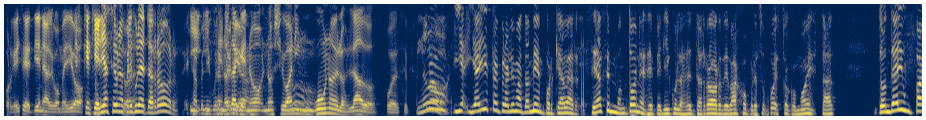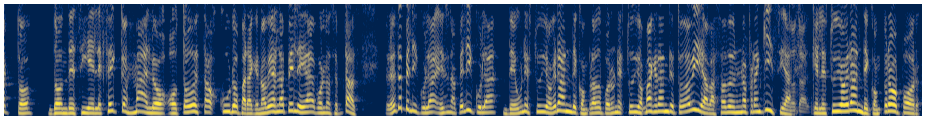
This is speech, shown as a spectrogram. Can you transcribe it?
porque viste que tiene algo medio... Es que quería hacer una película de terror. Esta y, y película se nota que no, no llegó a No. ninguno de los lados. Puede ser. No. No, y, y ahí está el problema también, porque a ver, se hacen montones de películas de terror de bajo presupuesto como estas, donde hay un pacto donde si el efecto es malo o todo está oscuro para que no veas la pelea, vos lo aceptás. Pero esta película es una película de un estudio grande comprado por un estudio más grande todavía, basado en una franquicia Total. que el estudio grande compró por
